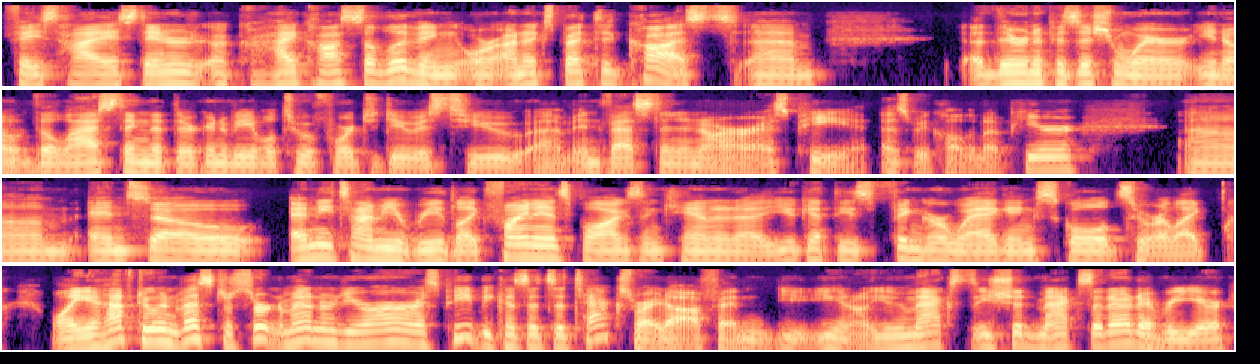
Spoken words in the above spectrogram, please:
face high standard uh, high costs of living or unexpected costs um, uh, they're in a position where you know the last thing that they're going to be able to afford to do is to um, invest in an RRSP as we call them up here um, and so anytime you read like finance blogs in Canada, you get these finger wagging scolds who are like, well, you have to invest a certain amount of your RSP because it's a tax write off. And you, you know, you max, you should max it out every year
